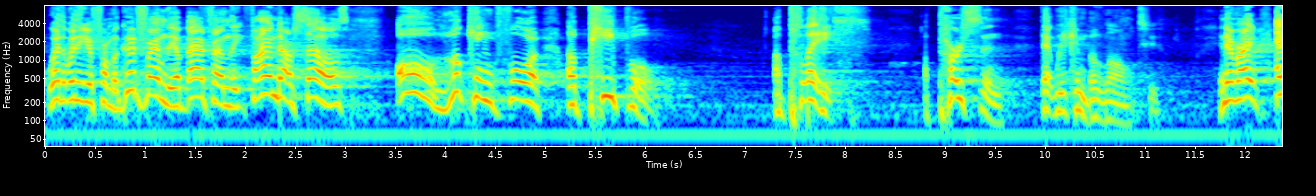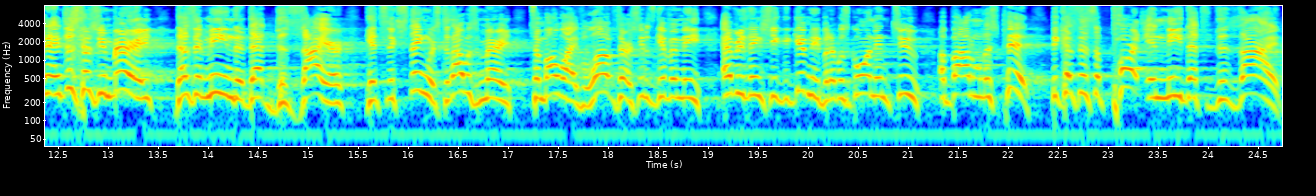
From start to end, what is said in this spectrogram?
whether, whether you're from a good family or bad family, find ourselves all looking for a people, a place, a person that we can belong to. Right? And, and just because you're married doesn't mean that that desire gets extinguished. Because I was married to my wife, loved her. She was giving me everything she could give me, but it was going into a bottomless pit because there's a part in me that's designed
